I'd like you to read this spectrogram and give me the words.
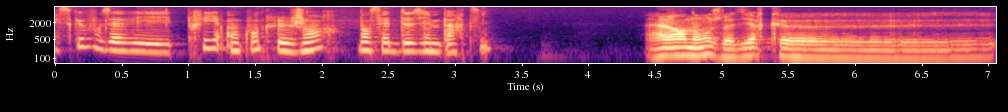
Est-ce que vous avez pris en compte le genre dans cette deuxième partie? Alors non, je dois dire que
